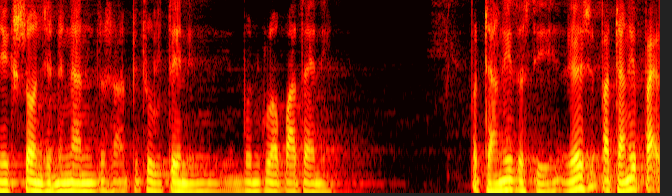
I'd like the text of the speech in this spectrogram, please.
nyiksa jenengan terus api turutin pun kula pateni. Pedangi terus di ya pedangi pek.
